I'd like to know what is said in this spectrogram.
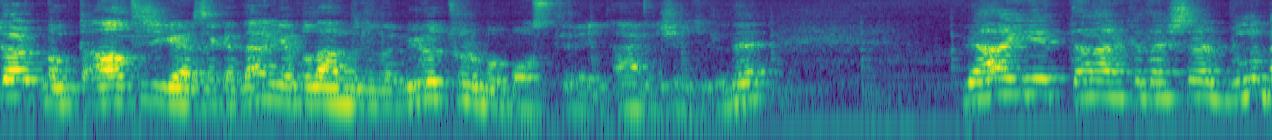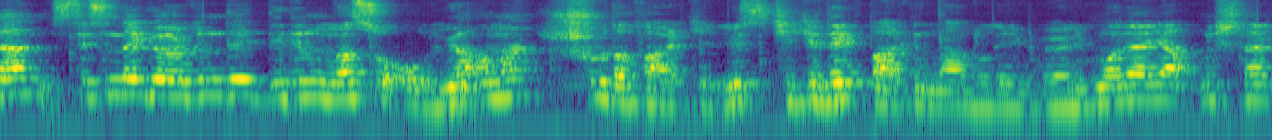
4.6 GHz'e kadar yapılandırılabiliyor Turbo Boost ile aynı şekilde. Ve ayrıyetten arkadaşlar bunu ben sitesinde gördüğümde dedim nasıl oluyor ama şurada fark ediyoruz. Çekirdek farkından dolayı böyle bir model yapmışlar.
